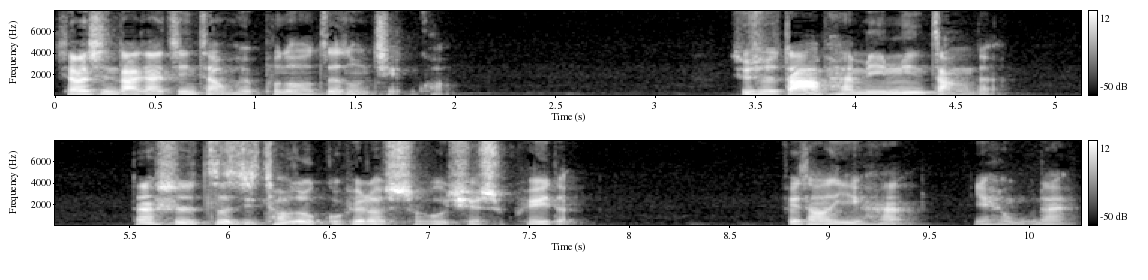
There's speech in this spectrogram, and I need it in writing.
相信大家经常会碰到这种情况，就是大盘明明涨的，但是自己操作股票的时候却是亏的，非常遗憾，也很无奈。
